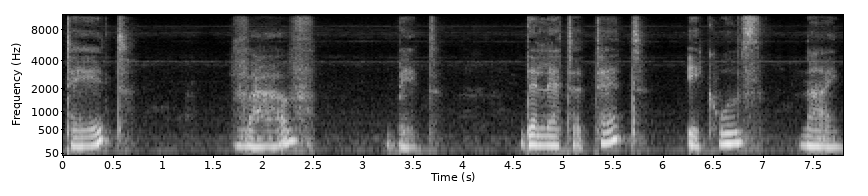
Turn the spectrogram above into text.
Tet, Vav, Bet. The letter Tet equals 9.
